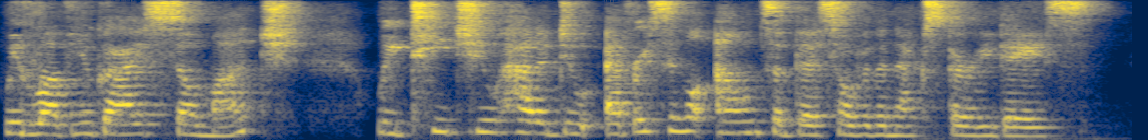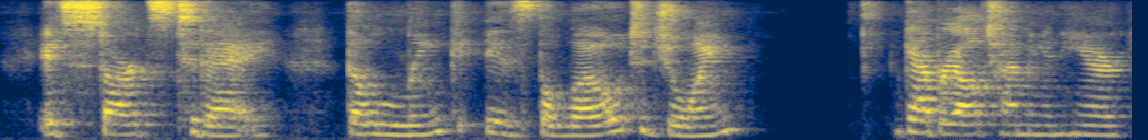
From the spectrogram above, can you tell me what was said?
We love you guys so much. We teach you how to do every single ounce of this over the next 30 days. It starts today. The link is below to join. Gabrielle chiming in here.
